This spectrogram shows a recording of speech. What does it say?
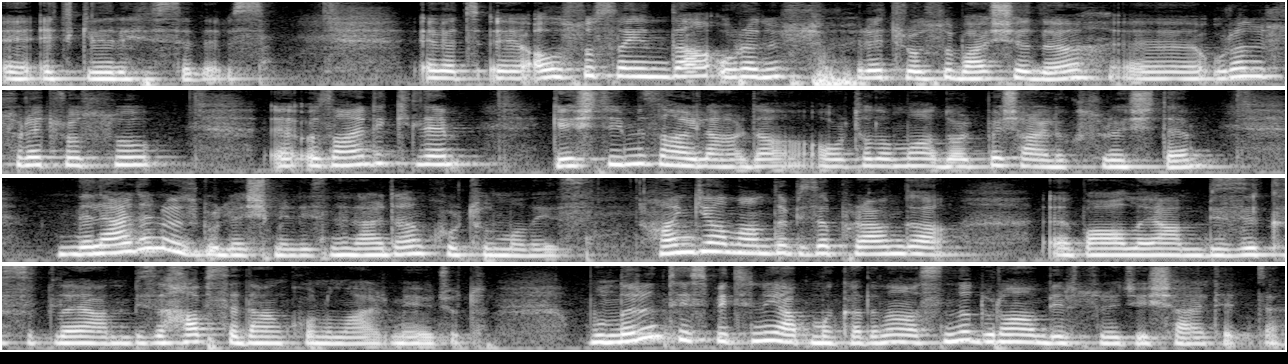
e, etkileri hissederiz. Evet, e, Ağustos ayında Uranüs retrosu başladı. E, Uranüs retrosu e, özellikle geçtiğimiz aylarda ortalama 4-5 aylık süreçte nelerden özgürleşmeliyiz, nelerden kurtulmalıyız? Hangi alanda bize pranga e, bağlayan, bizi kısıtlayan, bizi hapseden konular mevcut? Bunların tespitini yapmak adına aslında duran bir süreci işaret etti.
